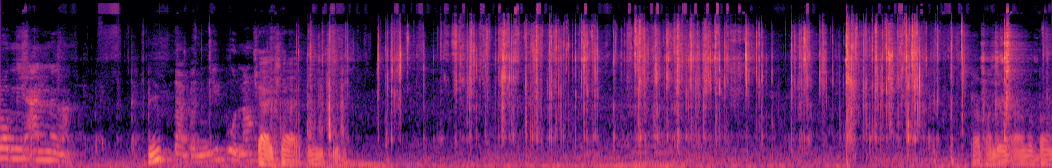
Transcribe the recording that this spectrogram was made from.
เรามีอันหนึ่งอะหึ แต่เป็นญี่ปุ่นเนาะใช่ใช่เป็นญี่ปุ่นแต่ฮาเรลอาร์ตก็ต้อง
